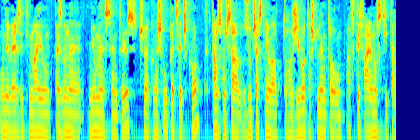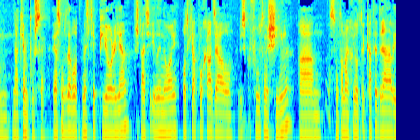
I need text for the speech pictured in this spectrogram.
univerzity majú tzv. Newman Centers, čo je ako naše UPCčko. Tak tam som sa zúčastňoval toho života študentov a v tej farnosti tam na kempuse. Ja som teda bol v meste Peoria v štáte Illinois, odkiaľ pochádzal biskup Fulton Sheen a som tam aj chodil do tej katedrály,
